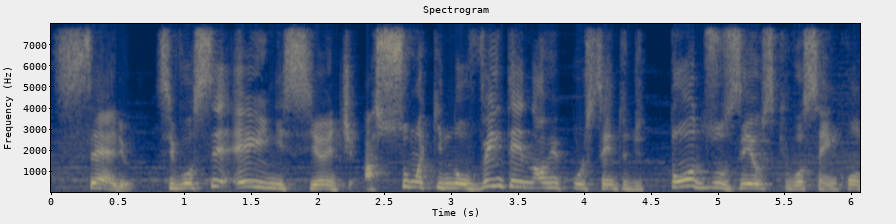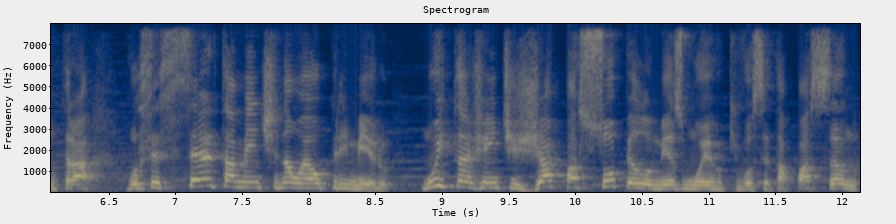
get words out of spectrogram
Sério, se você é iniciante, assuma que 99% de todos os erros que você encontrar, você certamente não é o primeiro. Muita gente já passou pelo mesmo erro que você está passando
